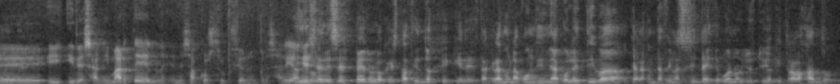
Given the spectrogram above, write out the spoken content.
eh, y, desanimarte en, esa construcción empresarial. Y ese desespero lo que está haciendo es que, está creando una conciencia colectiva que la gente al final se sienta y dice, bueno, yo estoy aquí trabajando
